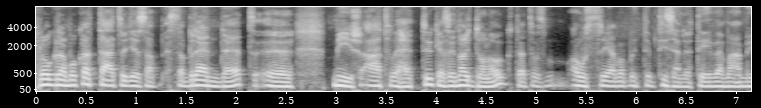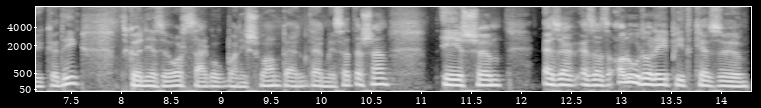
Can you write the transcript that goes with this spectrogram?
programokat, tehát, hogy ez a, ezt a brandet mi is átvehettük, ez egy nagy dolog, tehát az Ausztriában 15 éve már működik, a környező országokban is van természetesen, és ez, ez az alulról építkező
